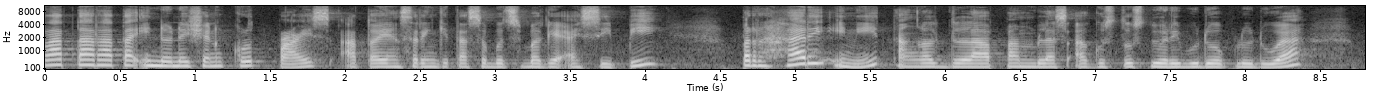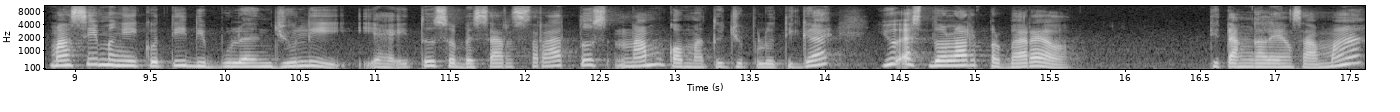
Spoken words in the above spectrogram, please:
Rata-rata Indonesian Crude Price atau yang sering kita sebut sebagai ICP per hari ini tanggal 18 Agustus 2022 masih mengikuti di bulan Juli yaitu sebesar 106,73 US dollar per barel. Di tanggal yang sama,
